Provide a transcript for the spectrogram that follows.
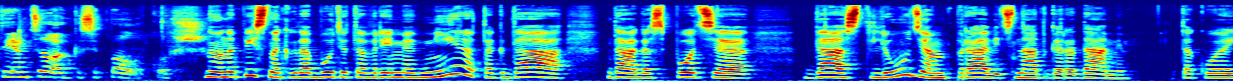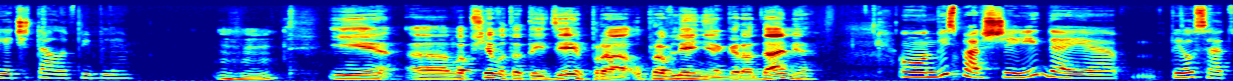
tiem cilvēkiem, kas ir palikuši. Ну, написано, когда будет это время мира, тогда, да, Господь э, даст людям править над городами. Такое я читала в Библии. Мгм. И э, вообще вот эта идея про управление городами, Un vispār šī ideja pilsētu,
